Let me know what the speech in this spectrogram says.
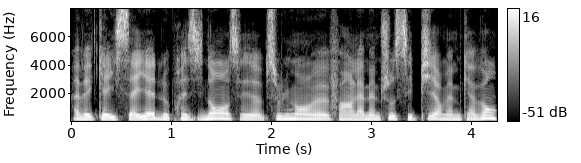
avec Kaïs Sayed, le président, c'est absolument, euh, enfin, la même chose, c'est pire même qu'avant.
